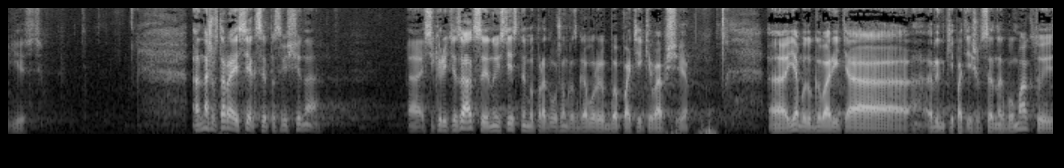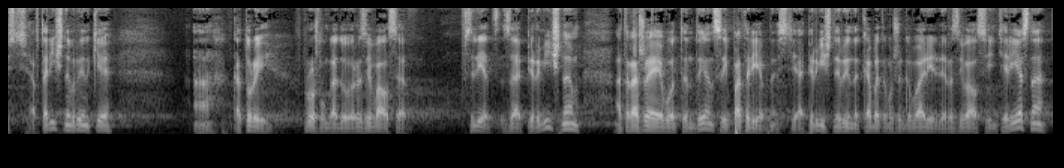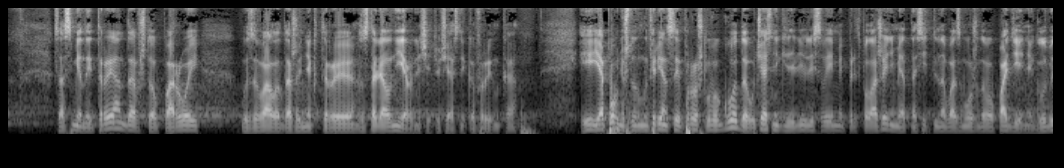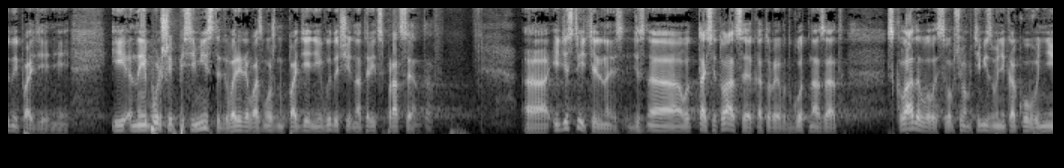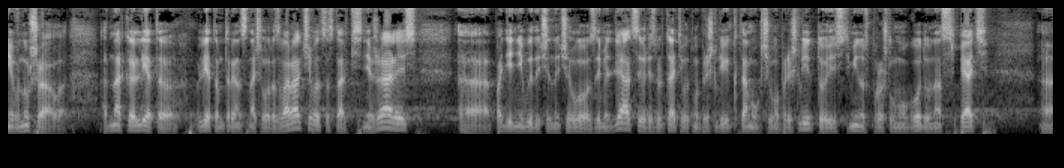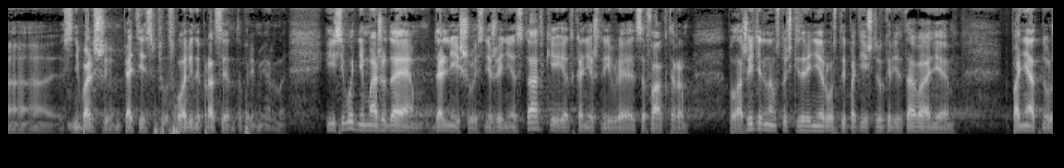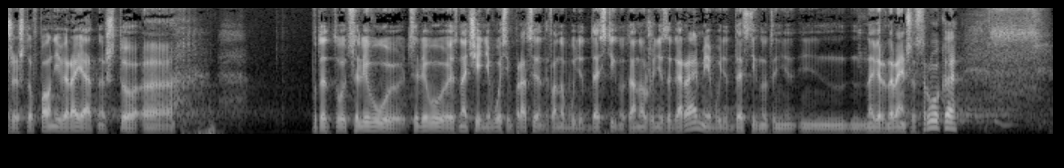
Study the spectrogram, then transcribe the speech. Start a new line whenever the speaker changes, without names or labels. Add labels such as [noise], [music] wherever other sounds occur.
есть. А наша вторая секция посвящена э, секьюритизации, но, естественно, мы продолжим разговоры об ипотеке вообще. Э, я буду говорить о рынке ипотечных ценных бумаг, то есть о вторичном рынке, а, который в прошлом году развивался вслед за первичным, отражая его тенденции и потребности. А первичный рынок, об этом уже говорили, развивался интересно, со сменой трендов, что порой вызывало даже некоторые, заставляло нервничать участников рынка. И я помню, что на конференции прошлого года участники делились своими предположениями относительно возможного падения, глубины падения. И наибольшие пессимисты говорили о возможном падении выдачи на 30%. А, и действительно, а, вот та ситуация, которая вот год назад складывалась, в общем, оптимизма никакого не внушала. Однако лето, летом тренд начал разворачиваться, ставки снижались, а, падение выдачи начало замедляться, и в результате вот мы пришли к тому, к чему пришли, то есть минус к прошлому году у нас 5 с небольшим, 5,5% примерно. И сегодня мы ожидаем дальнейшего снижения ставки, и это, конечно, является фактором положительным с точки зрения роста ипотечного кредитования. Понятно уже, что вполне вероятно, что э, вот это вот целевое, целевое значение 8% оно будет достигнуто, оно уже не за горами, будет достигнуто, наверное, раньше срока.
